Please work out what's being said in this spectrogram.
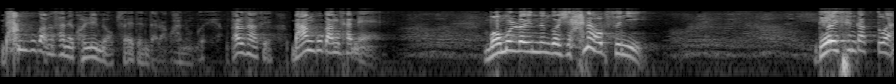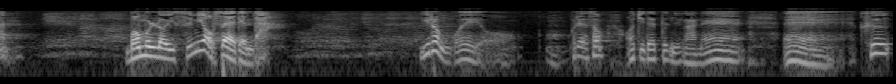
망구강산에 걸림이 없어야 된다라고 하는 거예요. 따라서 하세요. 망구강산에 머물러 있는 것이 하나 없으니 내 생각 또한 머물러 있음이 없어야 된다. 이런 거예요. 어, 그래서 어찌됐든지 간에 그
